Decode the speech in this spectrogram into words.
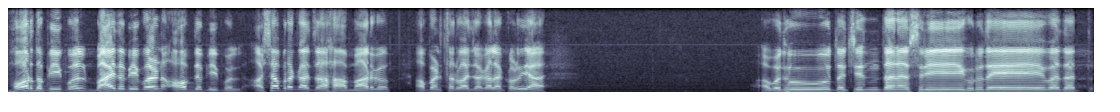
For the people by the people and of the people अशा प्रकारचा हा मार्ग आपण सर्व जगाला कळूया. अवधूत चिंतन श्री गुरुदेव दत्त.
